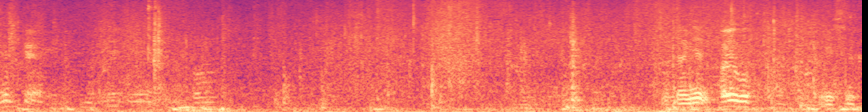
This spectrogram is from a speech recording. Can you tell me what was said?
볼게요. 원장님, 아이고, 알겠습니다.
